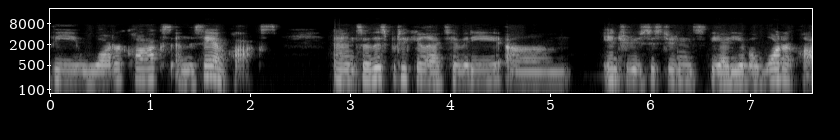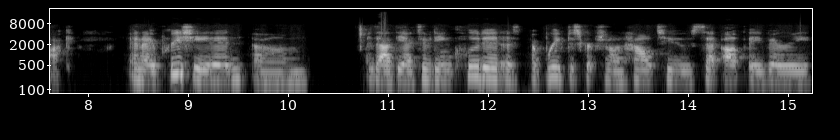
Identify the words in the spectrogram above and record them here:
the water clocks and the sand clocks. And so this particular activity um, introduced to students the idea of a water clock. And I appreciated um, that the activity included a, a, brief description on how to set up a very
